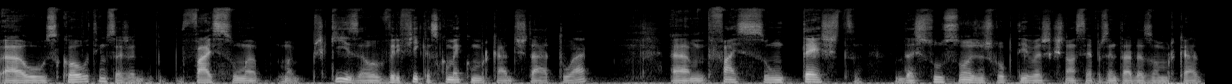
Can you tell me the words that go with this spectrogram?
há o scouting, ou seja, faz-se uma, uma, pesquisa ou verifica-se como é que o mercado está a atuar, um, faz-se um teste das soluções disruptivas que estão a ser apresentadas ao mercado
